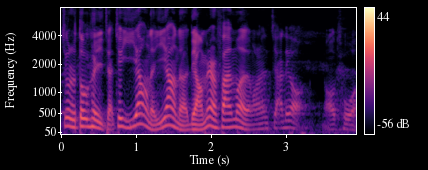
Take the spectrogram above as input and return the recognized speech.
就是都可以加，就一样的，一样的，两面翻嘛，往上加料，然后搓，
